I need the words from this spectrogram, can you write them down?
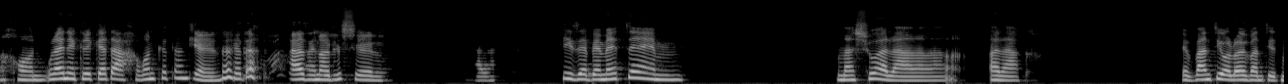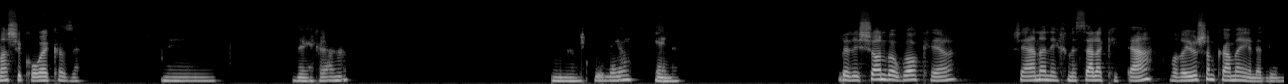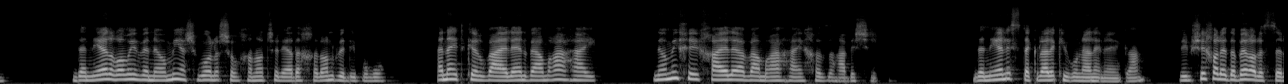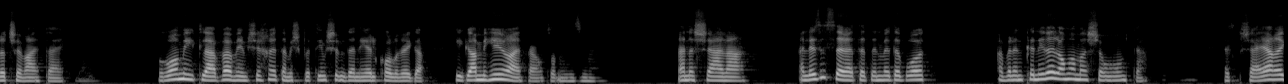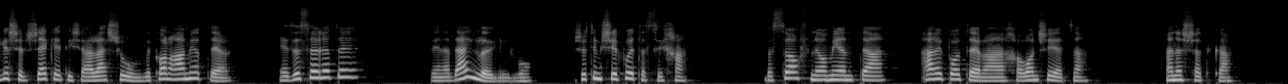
נכון. אולי אני אקריא קטע אחרון קטן? כן, קטע אחרון, ואז נעלה שאלות. כי זה באמת אמ, משהו על ה... על ה... הבנתי או לא הבנתי את מה שקורה כזה. בראשון בבוקר, כשאנה נכנסה לכיתה, כבר היו שם כמה ילדים. דניאל, רומי ונעמי ישבו על השולחנות שליד החלון ודיברו. אנה התקרבה אליהן ואמרה היי. נעמי חייכה אליה ואמרה היי חזרה בשקט. דניאל הסתכלה לכיוונה לרגע, והמשיכה לדבר על הסרט שראתה אתמול. רומי התלהבה והמשיכה את המשפטים של דניאל כל רגע, כי גם היא ראתה אותו מזמן. אנה שאלה, על איזה סרט אתן מדברות? אבל הן כנראה לא ממש שמעו אותה. אז כשהיה רגע של שקט היא שאלה שוב, בקול רם יותר, איזה סרט זה? והן עדיין לא הגיבו, פשוט המשיכו את השיחה. בסוף נעמי ענתה, הארי פוטר האחרון שיצא. אנה שתקה.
